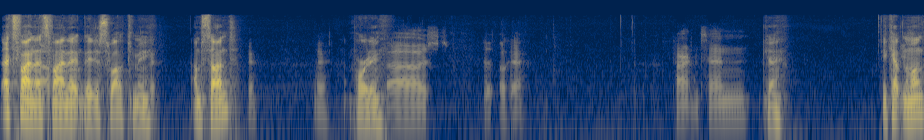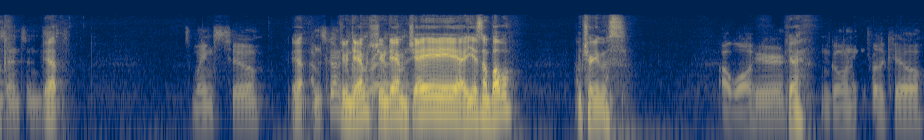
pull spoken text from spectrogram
That's fine. Uh, That's fine. They, they just swapped me. Okay. I'm stunned. Okay. Yeah. I'm porting. Uh, sh- okay. Tyrant ten. He kept the monk. Sentence. Yep. Wings two. Yep. I'm just gonna Doing damage. Doing damage. Yeah, yeah, yeah. He has no bubble. I'm triggering this. I'll wall here. Okay. I'm going in for the kill.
